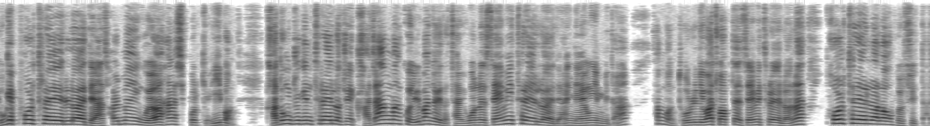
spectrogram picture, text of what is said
요게 폴 트레일러에 대한 설명이고요. 하나씩 볼게요. 2번. 가동 중인 트레일러 중에 가장 많고 일반적이다. 자, 요거는 세미 트레일러에 대한 내용입니다. 3번. 돌리와 조합된 세미 트레일러는 폴 트레일러라고 볼 수 있다.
